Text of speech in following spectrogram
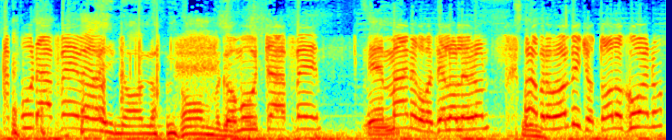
Pura fe, bebé. Ay, no, no, no, hombre. Con mucha fe. Mi hermano, como decían los Lebrón. Bueno, pero mejor dicho, todos los cubanos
